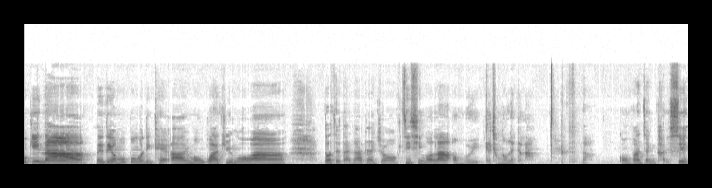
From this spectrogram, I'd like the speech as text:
冇見啦！你哋有冇煲我啲劇啊？有冇好掛住我啊？多謝大家繼續支持我啦，我會繼續努力噶啦。嗱，講翻正題先。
